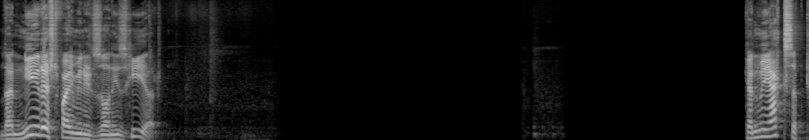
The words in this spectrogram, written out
the nearest 5 minute zone is here. Can we accept?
